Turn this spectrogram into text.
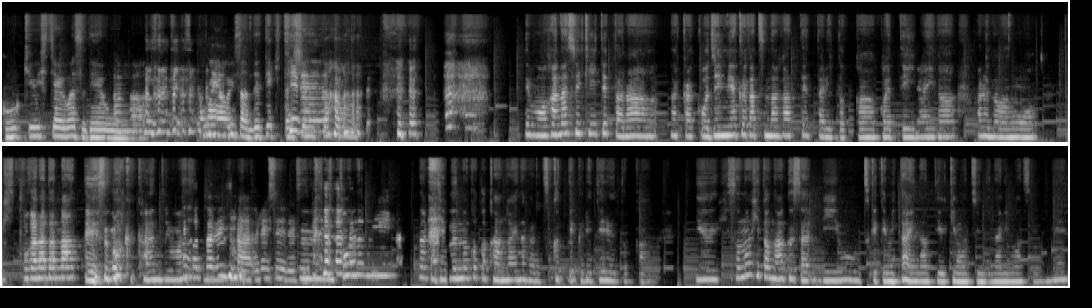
号泣しちゃいますね、もう。花嫁さん出てきた瞬間。でもお話聞いてたらなんかこう人脈がつながってったりとかこうやって依頼があるのはもう人柄だなってすごく感じます、本当ですか？嬉しいです、うん、こんなになんか自分のこと考えながら作ってくれてるとかいうその人のアクセサリーをつけてみたいなっていう気持ちになりますよね。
